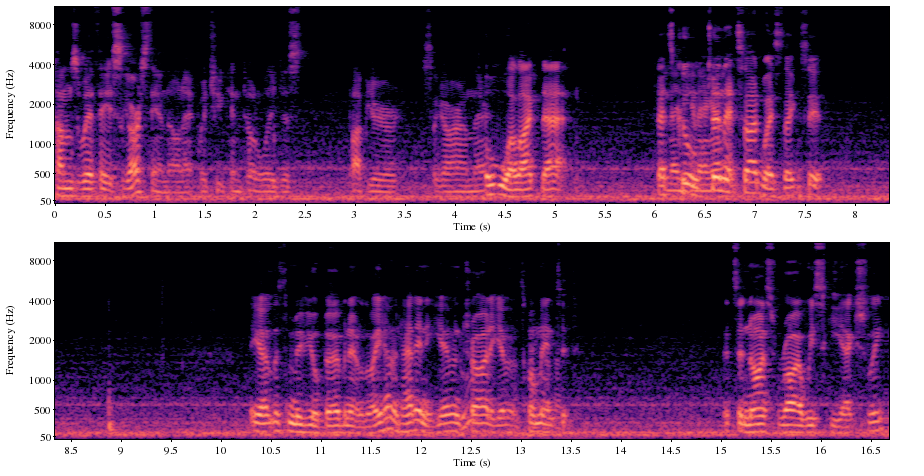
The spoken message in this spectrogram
comes with a cigar stand on it, which you can totally just pop your cigar on there. Oh, I like that. That's cool. Turn that sideways so they can see it. Yeah, let's move your bourbon out of the way. You haven't had any. You haven't tried it. You haven't commented. It's a nice rye whiskey, actually,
